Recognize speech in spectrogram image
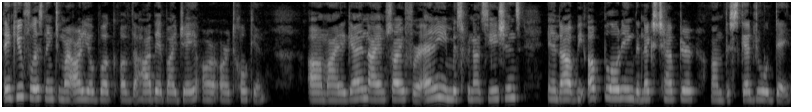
Thank you for listening to my audiobook of The Hobbit by J.R.R. Tolkien. Um, I again, I am sorry for any mispronunciations, and I'll be uploading the next chapter on the scheduled day.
